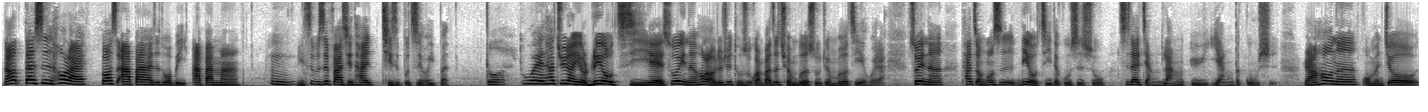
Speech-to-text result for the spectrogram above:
然后，但是后来不知道是阿班还是托比，阿班吗？嗯，你是不是发现它其实不只有一本？对，对，它居然有六集耶！所以呢，后来我就去图书馆把这全部的书全部都借回来。所以呢，它总共是六集的故事书，是在讲狼与羊的故事。然后呢，我们就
